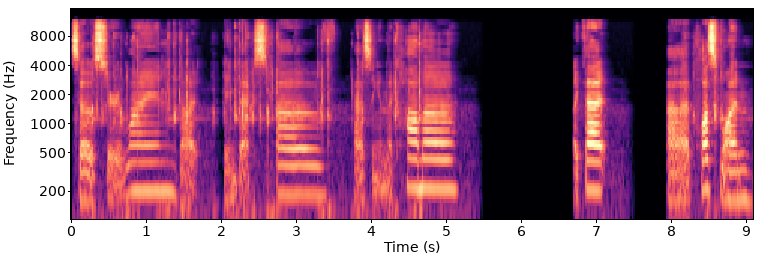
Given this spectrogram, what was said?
So stir line dot index of passing in the comma, like that, uh, plus one.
